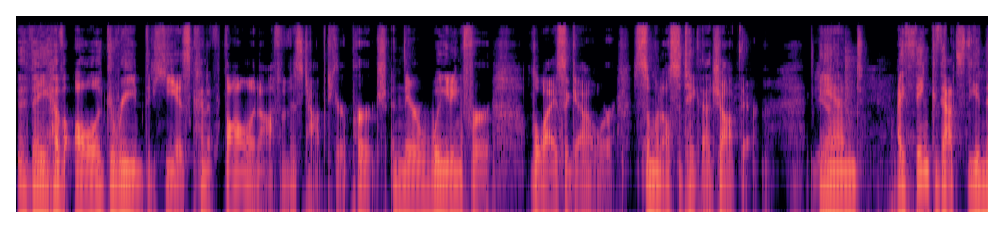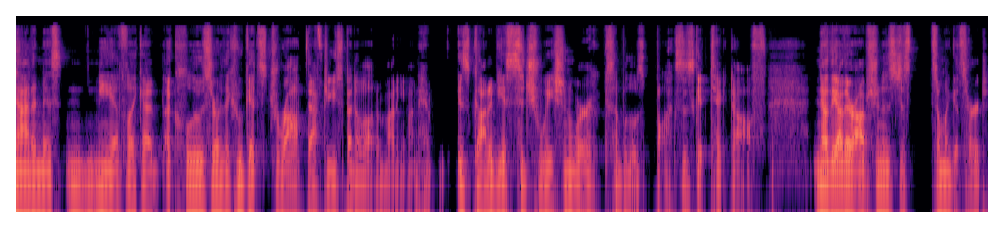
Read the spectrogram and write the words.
they have all agreed that he has kind of fallen off of his top tier perch and they're waiting for Loaisiga or someone else to take that job there. Yeah. And I think that's the anatomy of like a, a closer that who gets dropped after you spend a lot of money on him. Is got to be a situation where some of those boxes get ticked off. Now the other option is just someone gets hurt,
